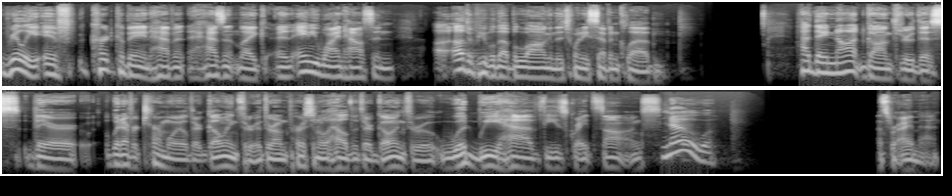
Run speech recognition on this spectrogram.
really if Kurt Cobain haven't hasn't like and Amy Winehouse and uh, other people that belong in the 27 club had they not gone through this their whatever turmoil they're going through their own personal hell that they're going through would we have these great songs No. that's where I'm at.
